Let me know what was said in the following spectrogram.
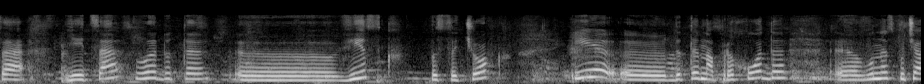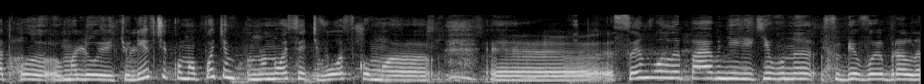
це яйце видути, е, віск, писачок. І е, дитина приходить, вони спочатку малюють олівчиком, а потім наносять воском е, е, символи певні, які вони собі вибрали.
